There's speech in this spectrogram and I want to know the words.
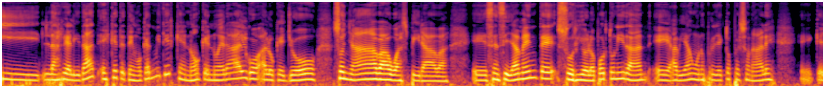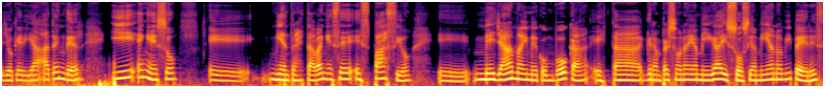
y la realidad es que te tengo que admitir que no, que no era algo a lo que yo soñaba o aspiraba. Eh, sencillamente surgió la oportunidad, eh, habían unos proyectos personales eh, que yo quería atender y en eso, mientras estaba en ese espacio, eh, me llama y me convoca esta gran persona y amiga y socia mía, Noemi Pérez,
